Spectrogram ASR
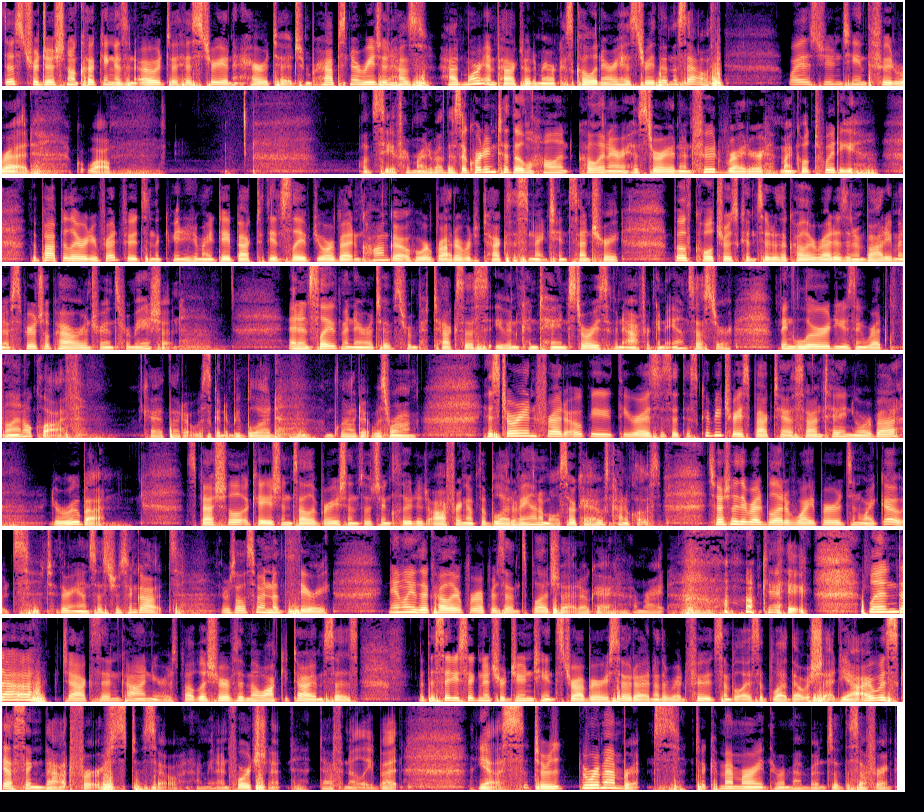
This traditional cooking is an ode to history and heritage, and perhaps no region has had more impact on America's culinary history than the South. Why is Juneteenth food red? Well, let's see if I'm right about this. According to the culinary historian and food writer Michael Twitty, the popularity of red foods in the community might date back to the enslaved Yoruba and Congo who were brought over to Texas in the 19th century. Both cultures consider the color red as an embodiment of spiritual power and transformation and enslavement narratives from Texas even contain stories of an African ancestor being lured using red flannel cloth. Okay, I thought it was going to be blood. I'm glad it was wrong. Historian Fred Opie theorizes that this could be traced back to Asante and Yoruba, Yoruba special occasion celebrations, which included offering up the blood of animals. Okay, I was kind of close. Especially the red blood of white birds and white goats to their ancestors and gods. There's also another theory, namely the color represents bloodshed. Okay, I'm right. okay. Linda Jackson Conyers, publisher of the Milwaukee Times, says, but the city signature Juneteenth strawberry soda and other red food symbolize the blood that was shed. Yeah, I was guessing that first. So, I mean, unfortunate, definitely. But yes, to, to remembrance, to commemorate the remembrance of the suffering,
